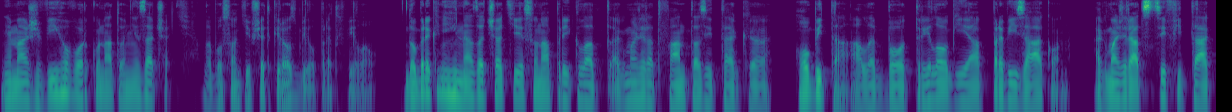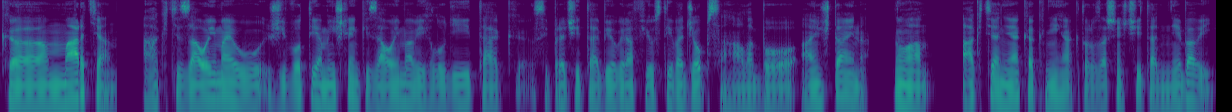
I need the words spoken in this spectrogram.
Nemáš výhovorku na to nezačať, lebo som ti všetky rozbil pred chvíľou. Dobré knihy na začatie sú napríklad, ak máš rád fantasy, tak eh, Hobita alebo trilógia Prvý zákon. Ak máš rád sci-fi, tak eh, Marťan ak ťa zaujímajú životy a myšlienky zaujímavých ľudí, tak si prečítaj biografiu Steva Jobsa alebo Einsteina. No a ak ťa nejaká kniha, ktorú začneš čítať, nebaví,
